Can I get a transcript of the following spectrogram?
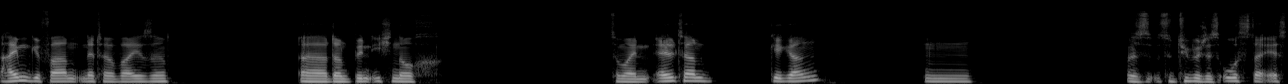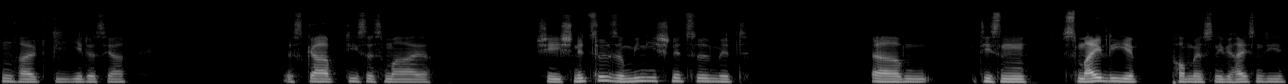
heimgefahren, netterweise. Äh, dann bin ich noch zu meinen Eltern gegangen. Mm. Also so typisches Osteressen, halt wie jedes Jahr. Es gab dieses Mal schön Schnitzel, so Mini-Schnitzel mit ähm, diesen Smiley-Pommes, nee, wie heißen die?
